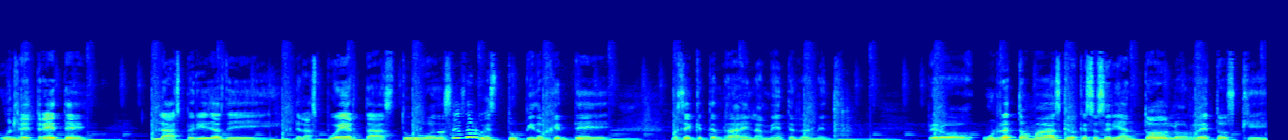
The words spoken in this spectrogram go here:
un retrete, las perillas de, de las puertas, tubos. O sea, es algo estúpido, gente. No sé qué tendrá en la mente realmente. Pero un reto más, creo que esos serían todos los retos que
